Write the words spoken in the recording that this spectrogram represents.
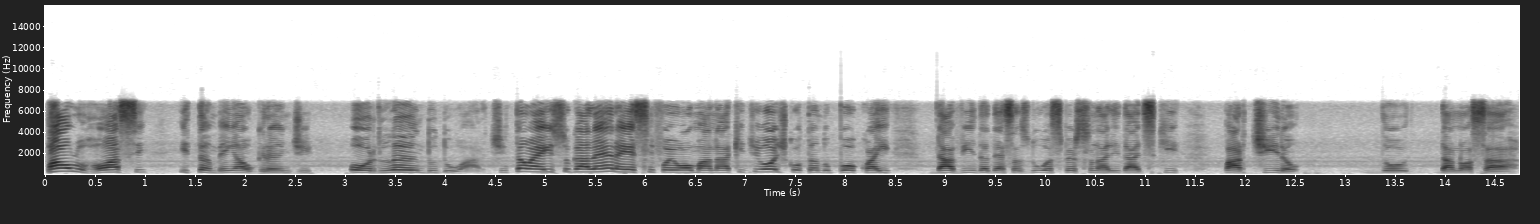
Paulo Rossi e também ao grande Orlando Duarte. Então é isso, galera. Esse foi o almanac de hoje, contando um pouco aí da vida dessas duas personalidades que partiram do, da nossa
